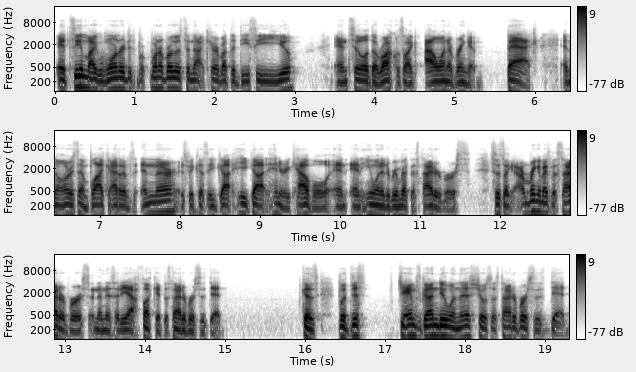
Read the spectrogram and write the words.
It seemed like Warner Warner Brothers did not care about the DCEU until The Rock was like, "I want to bring it back." And the only reason Black Adam's in there is because he got he got Henry Cavill and and he wanted to bring back the Snyderverse. So it's like I'm bringing back the Snyderverse, and then they said, "Yeah, fuck it, the Snyderverse is dead." Because but this James Gunn doing this shows the Snyderverse is dead,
